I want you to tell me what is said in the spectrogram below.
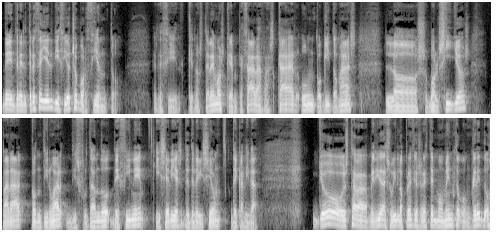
de entre el 13 y el 18%. Es decir, que nos tenemos que empezar a rascar un poquito más los bolsillos para continuar disfrutando de cine y series de televisión de calidad. Yo esta medida de subir los precios en este momento concreto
